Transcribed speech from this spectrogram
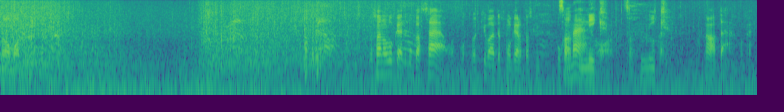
No more. Tuossa aina lukee, että kuka sä oot, mutta olisi kiva, että jos mulla kertois, kuka Sä oot mä Nick. oon. Sä oot Nick. Okay. Ah, tää, okei. Okay.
